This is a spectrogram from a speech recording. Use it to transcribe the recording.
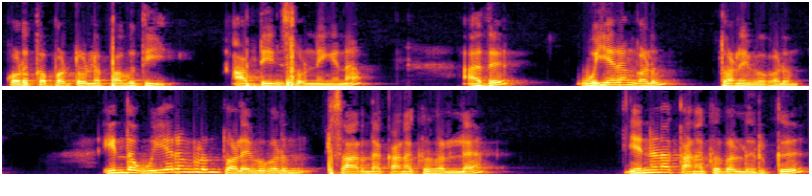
கொடுக்கப்பட்டுள்ள பகுதி அப்படின்னு சொன்னீங்கன்னா அது உயரங்களும் தொலைவுகளும். இந்த உயரங்களும் தொலைவுகளும் சார்ந்த கணக்குகளில் என்னென்ன கணக்குகள் இருக்குது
